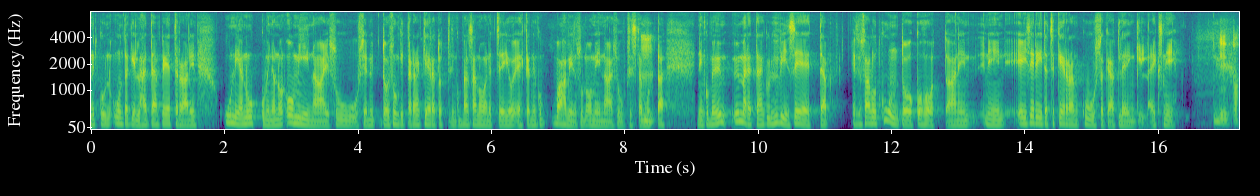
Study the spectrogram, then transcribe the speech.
nyt kun untakin lähdetään Petraan, niin uni ja nukkuminen on ominaisuus. Ja nyt tuo sunkin tarina kertoi, niin kuin mä sanoin, että se ei ole ehkä niin kuin vahvin sun ominaisuuksista, mm. mutta niin kuin me ymmärretään kyllä hyvin se, että, että jos haluat kuntoa kohottaa, niin, niin ei se riitä, että sä kerran kuussa käyt lenkillä, eikö niin? Niinpä.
